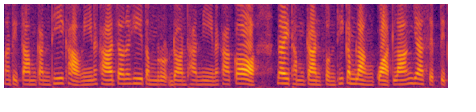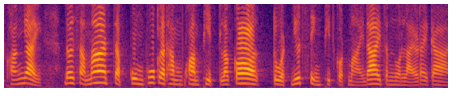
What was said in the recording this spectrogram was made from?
มาติดตามกันที่ข่าวนี้นะคะ เจ้าหน้าที่ตำรวจดอนธานีนะคะ ก็ได้ทำการสนที่กำลังกวาดล้างยาเสพติดครั้งใหญ่ โดยสามารถจับกลุ่มผู้กระทำความผิด แล้วก็ตรวจยึดสิ่งผิดกฎหมายได้จำนวนหลายรายการ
